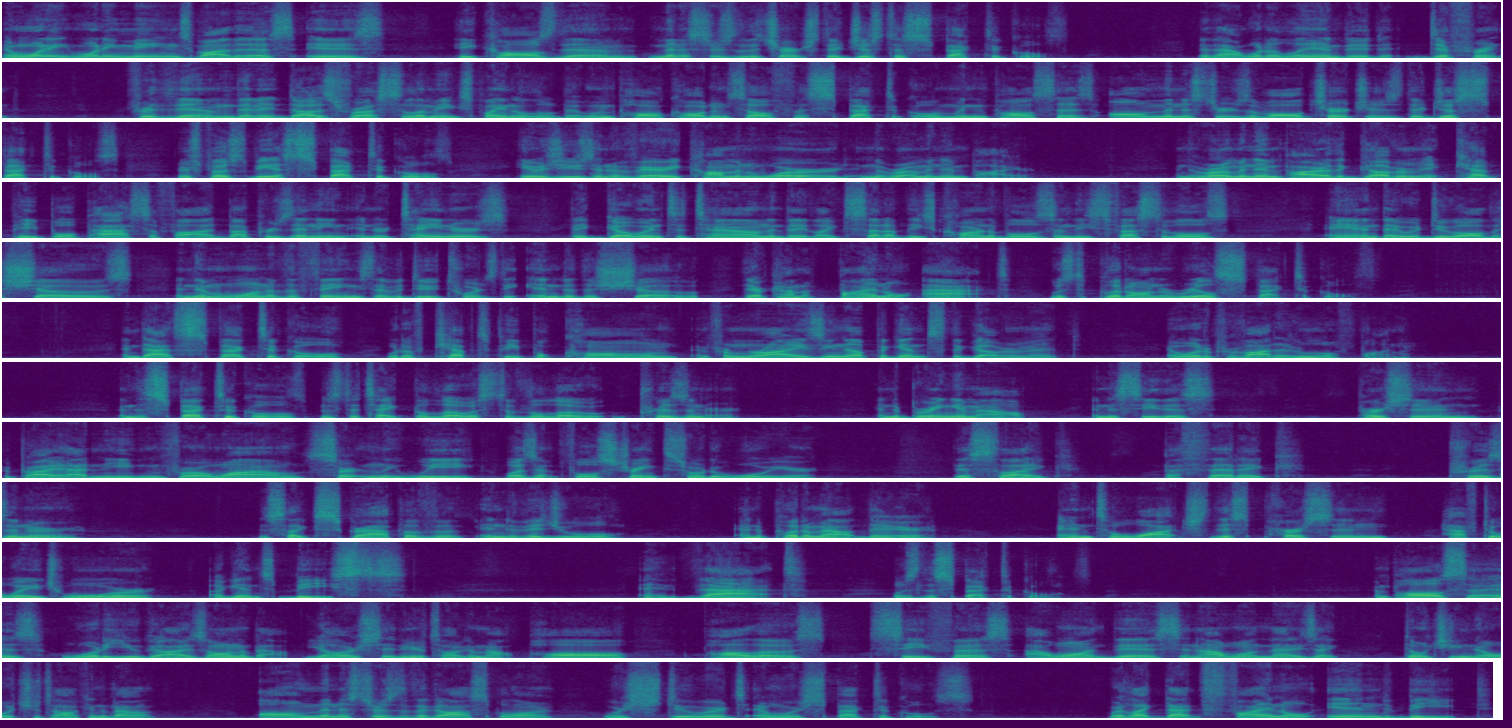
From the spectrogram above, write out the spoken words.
And what he, what he means by this is he calls them ministers of the church, they're just a spectacle. Now, that would have landed different for them than it does for us. So let me explain a little bit. When Paul called himself a spectacle, and when Paul says all ministers of all churches, they're just spectacles, they're supposed to be a spectacle, he was using a very common word in the Roman Empire. In the Roman Empire, the government kept people pacified by presenting entertainers. They'd go into town and they'd like set up these carnivals and these festivals, and they would do all the shows. And then one of the things they would do towards the end of the show, their kind of final act, was to put on a real spectacle. And that spectacle would have kept people calm and from rising up against the government and would have provided a little fun. And the spectacle was to take the lowest of the low prisoner and to bring him out and to see this person who probably hadn't eaten for a while, certainly weak, wasn't full strength sort of warrior, this like pathetic prisoner, this like scrap of an individual, and to put him out there and to watch this person have to wage war against beasts. And that was the spectacle. And Paul says, What are you guys on about? Y'all are sitting here talking about Paul, Apollos, Cephas, I want this and I want that. He's like, Don't you know what you're talking about? All ministers of the gospel are? We're stewards and we're spectacles. We're like that final end beat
